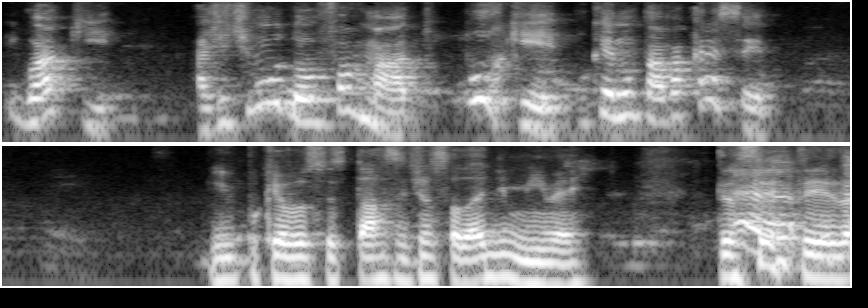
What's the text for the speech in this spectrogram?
Igual aqui. A gente mudou o formato. Por quê? Porque não estava crescendo. E porque você estava sentindo saudade de mim, velho. Tenho é, certeza.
